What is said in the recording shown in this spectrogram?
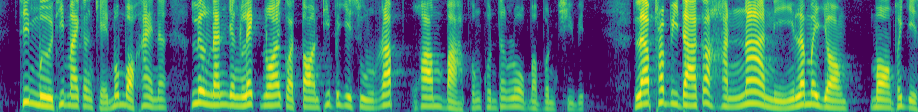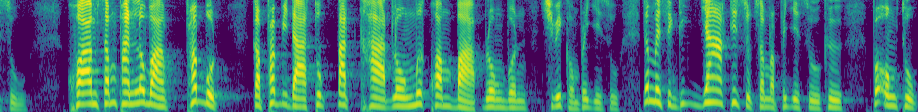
ำที่มือที่ไม้กางเขนผมบอกให้นะ เรื่องนั้นยังเล็กน้อยกว่าตอนที่พระเยซูรับความบาปของคนทั้งโลกมาบนชีวิต แล้วพระบิดาก็หันหน้าหนีและไม่ยอมมองพระเยซู ความสัมพันธ์ระหว่างพระบุตรกับพระบิดาถูกตัดขาดลงเมื่อความบาปลงบนชีวิตของพระเยซู นั่นเป็นสิ่งที่ยากที่สุดสำหรับพระเยซู คือ พระองค์ถูก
